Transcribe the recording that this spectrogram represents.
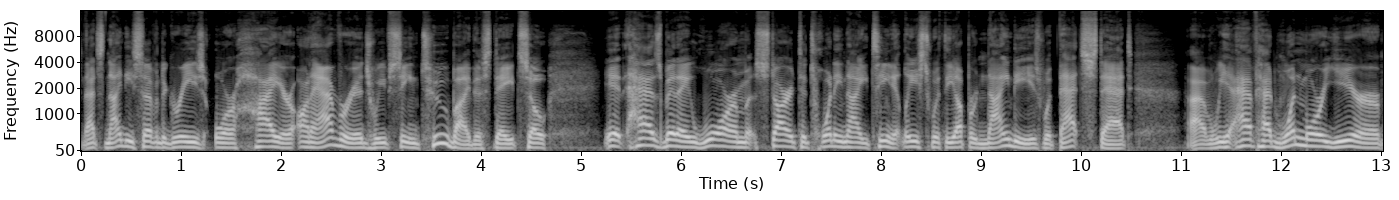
That's 97 degrees or higher. On average, we've seen two by this date. So it has been a warm start to 2019, at least with the upper 90s with that stat. Uh, we have had one more year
